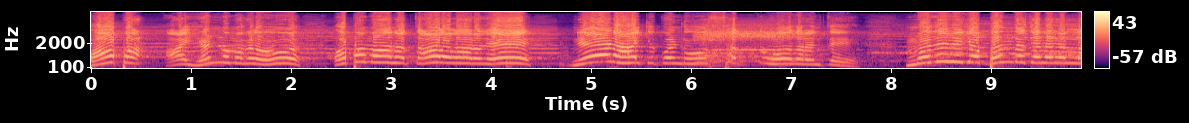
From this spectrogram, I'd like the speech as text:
ಪಾಪ ಆ ಹೆಣ್ಣು ಮಗಳು ಅಪಮಾನ ತಾಳಲಾರದೆ ನೇಣ ಹಾಕಿಕೊಂಡು ಸತ್ತು ಹೋದರಂತೆ. ಮದುವೆಗೆ ಬಂದ ಜನರೆಲ್ಲ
